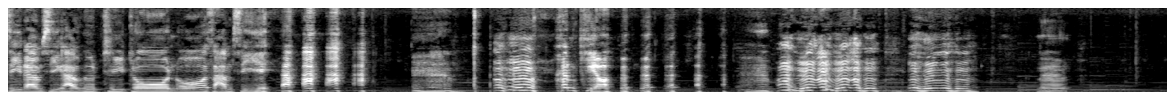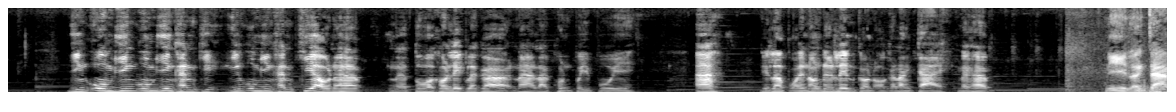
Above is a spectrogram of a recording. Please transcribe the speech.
สีดำสีขาวคือทรีโทน โอ้สามสีขั้นเขียวนะยิงอุ้มยิงอุ้มยิงคันยิงอุ้มยิงคันเขี้ยวนะครับนะตัวเขาเล็กแล้วก็น่ารักขนปุยปุยอะเดี๋ยวเราปล่อยน้องเดินเล่นก่อนออกกำลังกายนะครับ นี่หลังจาก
